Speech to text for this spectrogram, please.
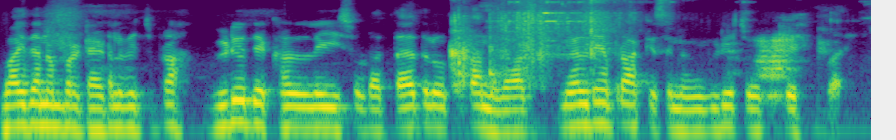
ਬਾਈ ਦਾ ਨੰਬਰ ਟਾਈਟਲ ਵਿੱਚ ਭਰਾ। ਵੀਡੀਓ ਦੇਖਣ ਲਈ ਤੁਹਾਡਾ ਤਹਿ ਦਿਲੋਂ ਧੰਨਵਾਦ। ਮਿਲਦੇ ਹਾਂ ਭਰਾ ਕਿਸੇ ਨਵੀਂ ਵੀਡੀਓ ਚ। Okay bye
